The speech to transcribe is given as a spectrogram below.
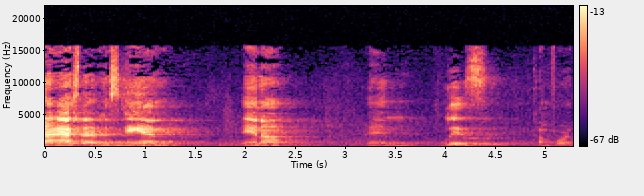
Can I ask that Miss Ann, Anna, and Liz come forth?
